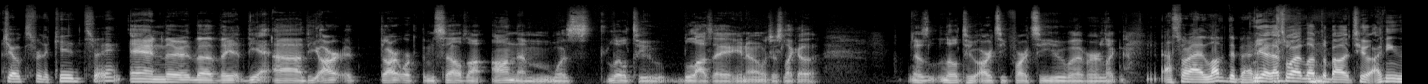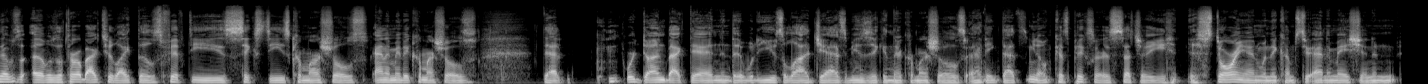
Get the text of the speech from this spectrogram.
jokes for the kids, right? and the the the the uh, the art the artwork themselves on, on them was a little too blasé. You know, just like a it was a little too artsy fartsy or whatever. Like That's what I loved about it. Yeah, that's what I loved about it too. I think that was it was a throwback to like those fifties, sixties commercials, animated commercials that were done back then, and they would use a lot of jazz music in their commercials. And I think that's you know because Pixar is such a historian when it comes to animation and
